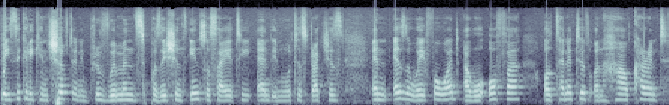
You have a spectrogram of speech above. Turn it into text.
basically can shift and improve women's positions in society and in water structures. And as a way forward, I will offer alternatives on how current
